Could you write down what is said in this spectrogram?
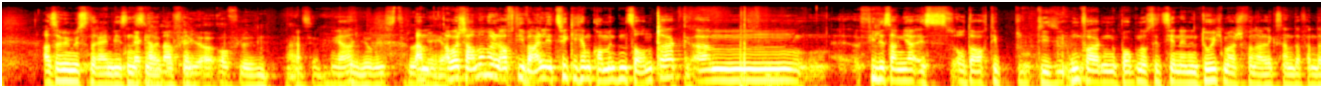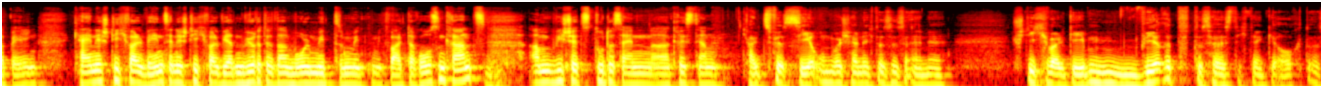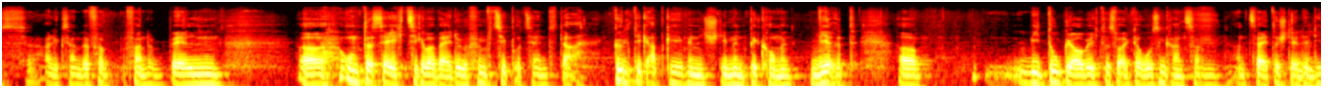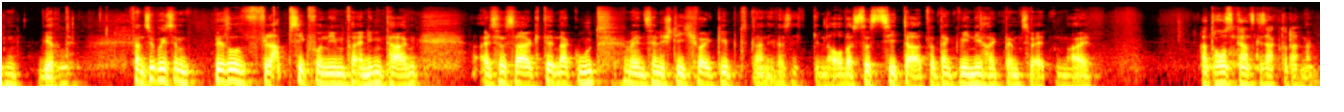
Also wir müssen reinlesen. Er kann nachher ja auflösen. Wahnsinn. Ja. Ich bin Jurist, lange um, her. Aber schauen wir mal auf die Wahl jetzt wirklich am kommenden Sonntag. Ähm, viele sagen ja, es, oder auch die, die Umfragen prognostizieren einen Durchmarsch von Alexander van der Bellen. Keine Stichwahl, wenn es eine Stichwahl werden würde, dann wohl mit, mit, mit Walter Rosenkranz. Mhm. Ähm, wie schätzt du das ein, äh, Christian? Ich halte es für sehr unwahrscheinlich, dass es eine Stichwahl geben wird. Das heißt, ich denke auch, dass Alexander van der Bellen äh, unter 60, aber weit über 50 Prozent der gültig abgegebenen Stimmen bekommen wird. Äh, wie du, glaube ich, dass Walter Rosenkranz an, an zweiter Stelle liegen wird. Ich fand es übrigens ein bisschen flapsig von ihm vor einigen Tagen, als er sagte, na gut, wenn es eine Stichwahl gibt, dann, ich weiß nicht genau, was das Zitat war, dann gewinne ich halt beim zweiten Mal. Hat Rosenkranz gesagt, oder? Nein.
